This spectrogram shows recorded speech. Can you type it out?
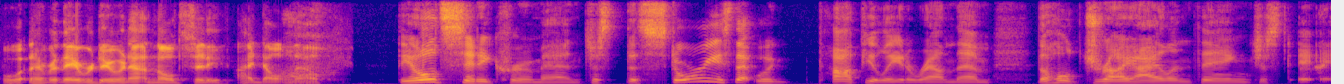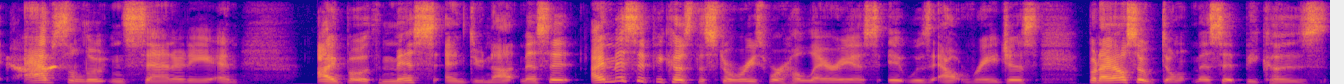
Whatever they were doing out in Old City, I don't know. Oh, the old city crew, man. Just the stories that would populate around them, the whole dry island thing, just i- oh absolute insanity. And I both miss and do not miss it. I miss it because the stories were hilarious. It was outrageous. But I also don't miss it because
